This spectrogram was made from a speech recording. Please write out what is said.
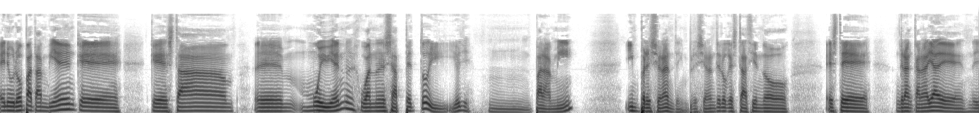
Europa también, que, está eh, muy bien jugando en ese aspecto. Y, oye, mm, para mí, impresionante. Impresionante lo que está haciendo este Gran Canaria de, de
